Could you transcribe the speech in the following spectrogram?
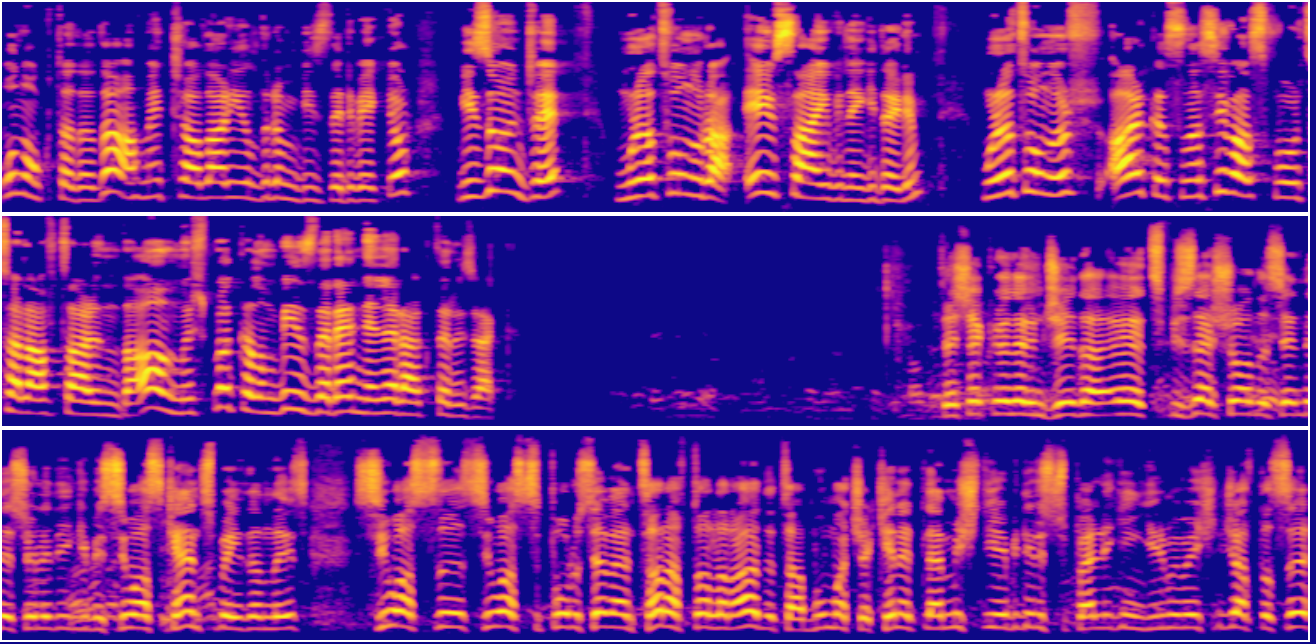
o noktada da Ahmet Çağlar Yıldırım bizleri bekliyor. Biz önce Murat Onur'a ev sahibine gidelim. Murat Onur arkasına Sivasspor taraftarını da almış. Bakalım bizlere neler aktaracak. Teşekkür ederim Ceyda. Evet bizler şu anda senin de söylediğin gibi Sivas Kent Meydanı'ndayız. Sivaslı, Sivas Spor'u seven taraftarlar adeta bu maça kenetlenmiş diyebiliriz. Süper Lig'in 25. haftası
